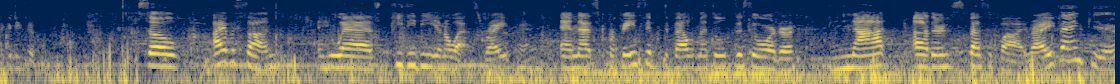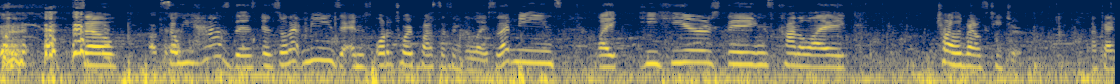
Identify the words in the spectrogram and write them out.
I'll give you an example. So I have a son who has PDD-NOS, right? And that's pervasive developmental disorder, not other specified, right? Thank you. So, Okay. so he has this, and so that means that, and it's auditory processing delay. So that means like he hears things kind of like Charlie Brown's teacher. Okay,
